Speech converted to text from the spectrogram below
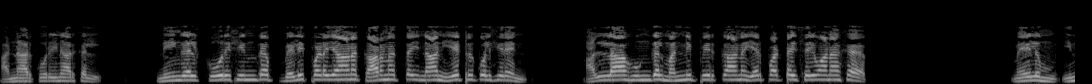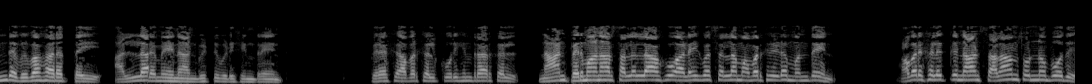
அன்னார் கூறினார்கள் நீங்கள் கூறுகின்ற வெளிப்படையான காரணத்தை நான் ஏற்றுக்கொள்கிறேன். அல்லாஹ் உங்கள் மன்னிப்பிற்கான ஏற்பாட்டை செய்வானாக. மேலும் இந்த விவகாரத்தை அல்லாஹ்விடமே நான் விட்டுவிடுகின்றேன். பிறகு அவர்கள் கூறுகின்றார்கள் நான் பெருமானார் சல்லல்லாஹூ அலைவசல்லம் அவர்களிடம் வந்தேன். அவர்களுக்கு நான் சலாம் சொன்னபோது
